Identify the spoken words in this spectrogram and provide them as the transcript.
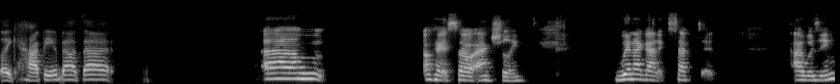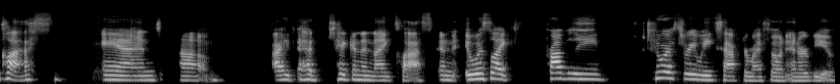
like happy about that? Um okay so actually when i got accepted i was in class and um i had taken a night class and it was like probably two or three weeks after my phone interview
